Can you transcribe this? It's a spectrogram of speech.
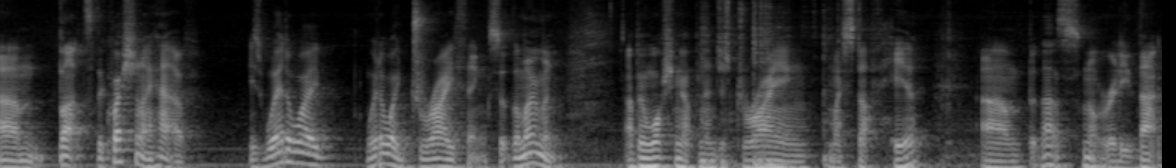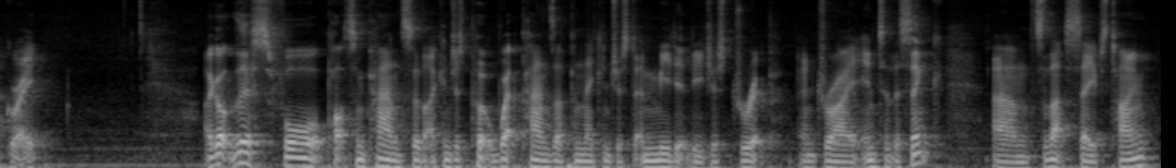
Um, but the question I have is where do I where do I dry things? So at the moment, I've been washing up and then just drying my stuff here, um, but that's not really that great. I got this for pots and pans so that I can just put wet pans up and they can just immediately just drip and dry into the sink. Um, so that saves time.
